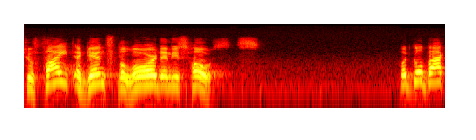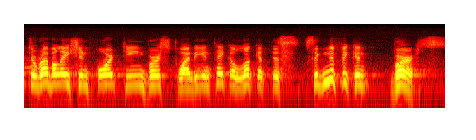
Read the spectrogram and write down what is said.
to fight against the Lord and his hosts. But go back to Revelation 14, verse 20, and take a look at this significant verse.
